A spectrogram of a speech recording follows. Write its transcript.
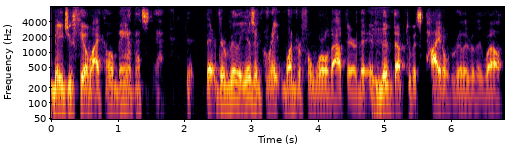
made you feel like, oh man, that's there, there really is a great, wonderful world out there. That it Mhm. lived up to its title really, really well.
